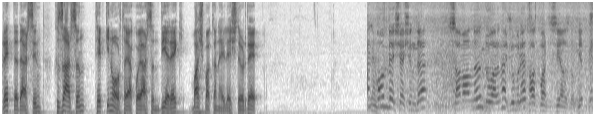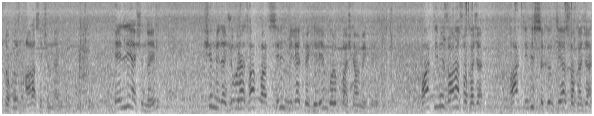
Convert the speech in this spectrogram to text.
reddedersin, kızarsın, tepkini ortaya koyarsın diyerek başbakanı eleştirdi. Ben 15 yaşında Samanlığın duvarına Cumhuriyet Halk Partisi yazdım. 79 ara seçimlerinde. 50 yaşındayım. Şimdi de Cumhuriyet Halk Partisi'nin milletvekiliyim, grup başkan vekiliyim. Partimi zora sokacak, partimi sıkıntıya sokacak.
